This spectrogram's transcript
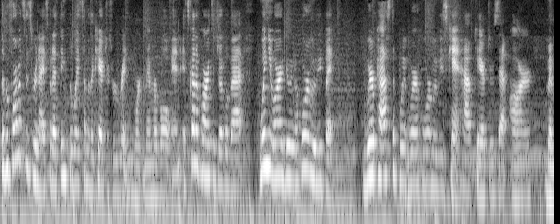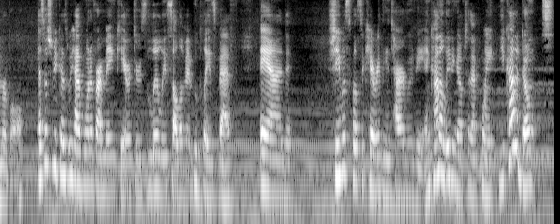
The performances were nice, but I think the way some of the characters were written weren't memorable, and it's kind of hard to juggle that when you are doing a horror movie, but we're past the point where horror movies can't have characters that are memorable. Especially because we have one of our main characters, Lily Sullivan, who plays Beth, and she was supposed to carry the entire movie. And kind of leading up to that point, you kind of don't,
